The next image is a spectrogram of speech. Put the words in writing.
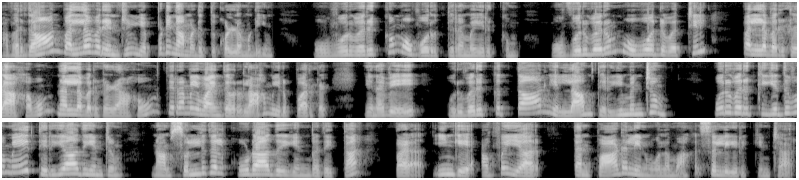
அவர்தான் வல்லவர் என்றும் எப்படி நாம் எடுத்துக்கொள்ள முடியும்? ஒவ்வொருவருக்கும் ஒவ்வொரு திறமை இருக்கும். ஒவ்வொருவரும் ஒவ்வொருவற்றில் வல்லவர்களாகவும் நல்லவர்களாகவும் திறமை வாய்ந்தவர்களாகவும் இருப்பார்கள். எனவே ஒருவருக்குத்தான் எல்லாம் தெரியுமென்றும் ஒருவருக்கு எதுவுமே தெரியாது என்றும் நாம் சொல்லுதல் கூடாது என்பதைத்தான் ப- இங்கே ஔவையார் தன் பாடலின் மூலமாக சொல்லியிருக்கின்றார்.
